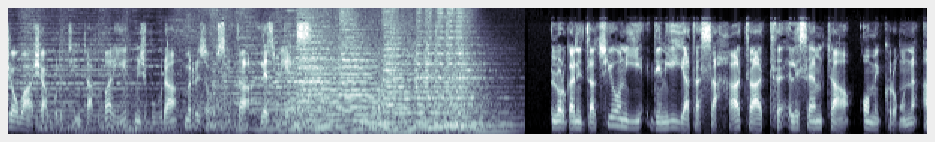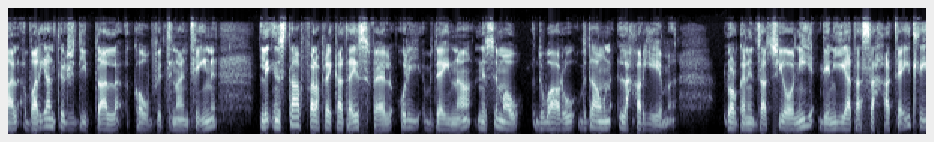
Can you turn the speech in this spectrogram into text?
Ġewwaxa bulletin ta' aħbarijiet miġbura mir-riżorsi ta' l-SBS. L-Organizzazzjoni Dinjija tas-Saħħa tat l-isem ta' Omicron għal varjant il-ġdid tal-COVID-19 li instab fl-Afrika ta' Isfel u li bdejna nisimgħu dwaru f'dawn l-aħħar jiem. L-Organizzazzjoni Dinjija tas-Saħħa tgħid li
